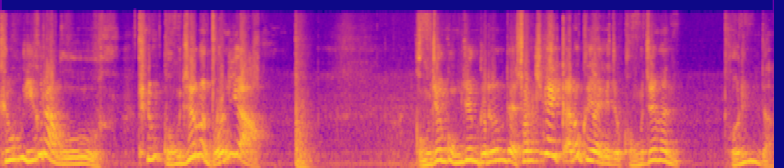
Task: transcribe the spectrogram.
결국 이거라고. 결국 공정은 돈이야. 공정, 공정 그러는데 솔직하게 까놓고 이야기하죠. 공정은 돈입니다.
